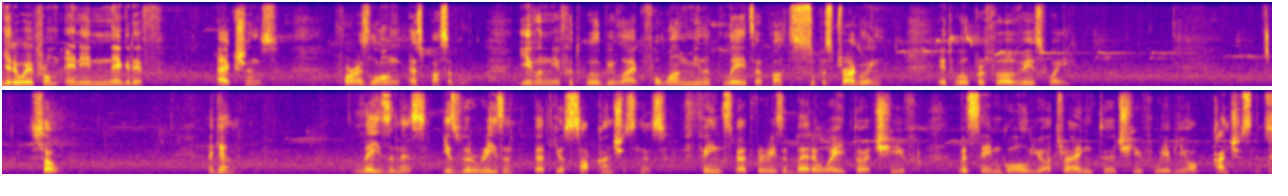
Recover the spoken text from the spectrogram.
get away from any negative actions for as long as possible. Even if it will be like for one minute later but super struggling, it will prefer this way. So, again, laziness is the reason that your subconsciousness thinks that there is a better way to achieve the same goal you are trying to achieve with your consciousness.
